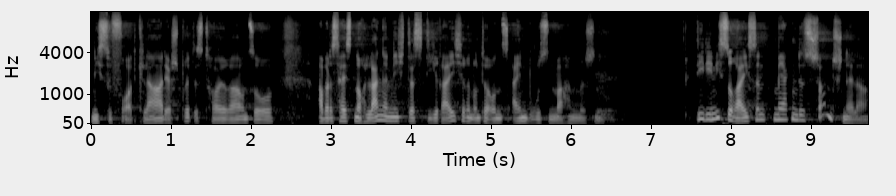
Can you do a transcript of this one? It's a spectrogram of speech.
Nicht sofort. Klar, der Sprit ist teurer und so. Aber das heißt noch lange nicht, dass die Reicheren unter uns Einbußen machen müssen. Die, die nicht so reich sind, merken das schon schneller.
